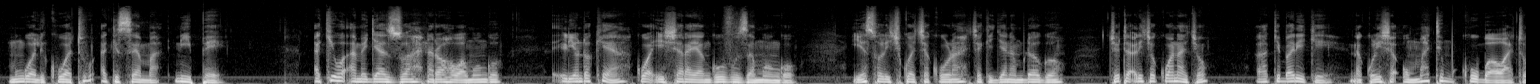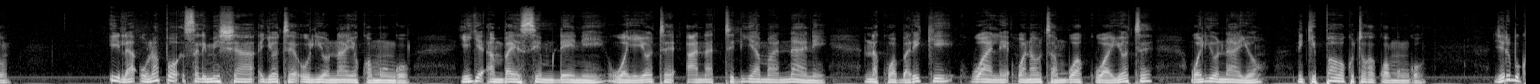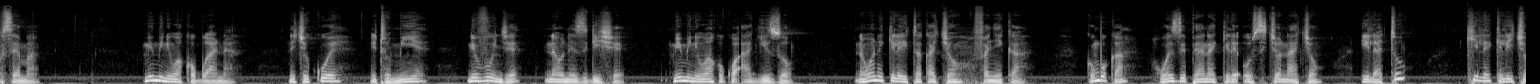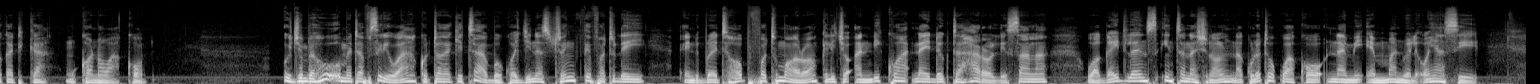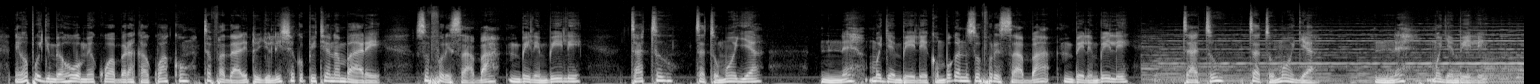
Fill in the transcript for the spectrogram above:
Mungu alikuwa tu akisema nipe akiwa amejazwa na roho wa mungu iliondokea kuwa ishara ya nguvu za mungu. Yesu alichukua chakula cha kijana mdogo chote alichokuwa nacho akakibariki na kulisha umati mkubwa wa watu. Ila unaposalimisha yote ulio nayo kwa mungu yeye ambaye si mdeni wa yeyote anatilia maanani na kuwabariki wale wanaotambua kuwa yote walio nayo ni kipawa kutoka kwa mungu. Jaribu kusema mimi ni wako bwana nichukue nitumie nivunje na unizidishe. Mimi ni wako kwa agizo. Naone kile itakachofanyika. Kumbuka huwezi peana kile usicho nacho ila tu kile kilicho katika mkono wako. Ujumbe huu umetafsiriwa kutoka kitabu kwa jina strength for today and bright hope for tomorrow kilichoandikwa naye dr harold sala wa guidelines international na kuletwa kwako nami emmanuel oyasi iwapo ujumbe huu umekuwa baraka kwako tafadhali tujulishe kupitia nambari 722331412 kumbuka ni 722 331 412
